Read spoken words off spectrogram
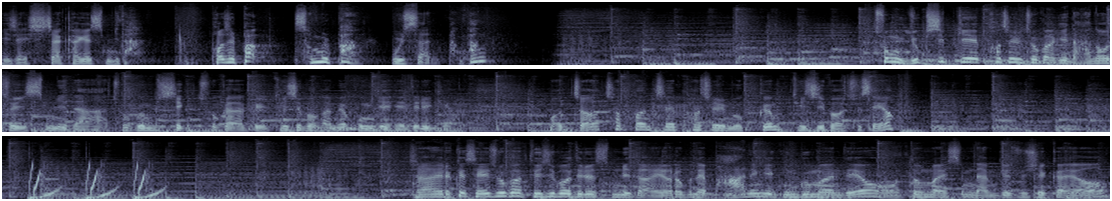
이제 시작하겠습니다. 퍼즐팡, 선물팡, 울산 팡팡. 총 60개의 퍼즐 조각이 나눠져 있습니다. 조금씩 조각을 뒤집어가며 공개해 드릴게요. 먼저 첫 번째 퍼즐 묶음 뒤집어 주세요. 자, 이렇게 세 조각 뒤집어 드렸습니다. 여러분의 반응이 궁금한데요. 어떤 말씀 남겨 주실까요?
